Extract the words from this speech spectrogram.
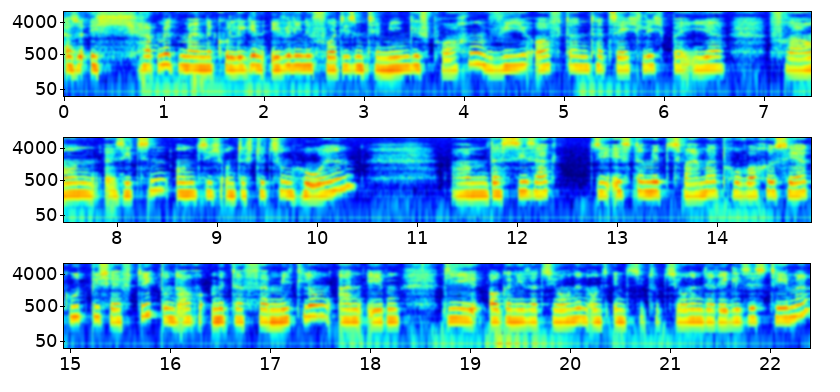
Also ich habe mit meiner Kollegin Eveline vor diesem Termin gesprochen, wie oft dann tatsächlich bei ihr Frauen äh, sitzen und sich Unterstützung holen, ähm, dass sie sagt, sie ist damit zweimal pro Woche sehr gut beschäftigt und auch mit der Vermittlung an eben die Organisationen und Institutionen der Regelsysteme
